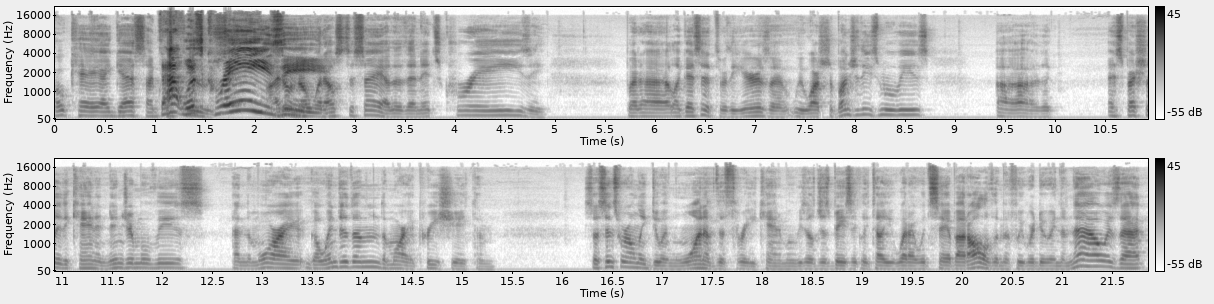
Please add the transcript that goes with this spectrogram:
"Okay, I guess I'm." That was crazy. I don't know what else to say other than it's crazy. But uh, like I said, through the years, uh, we watched a bunch of these movies, uh, the, especially the Cannon Ninja movies, and the more I go into them, the more I appreciate them. So since we're only doing one of the three Cannon movies, I'll just basically tell you what I would say about all of them if we were doing them now. Is that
